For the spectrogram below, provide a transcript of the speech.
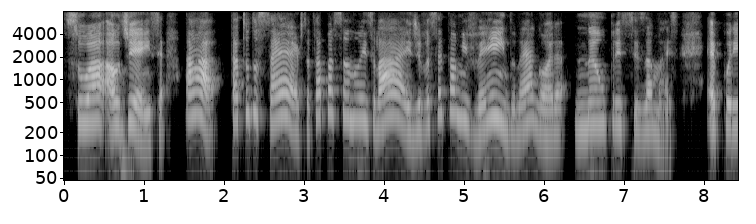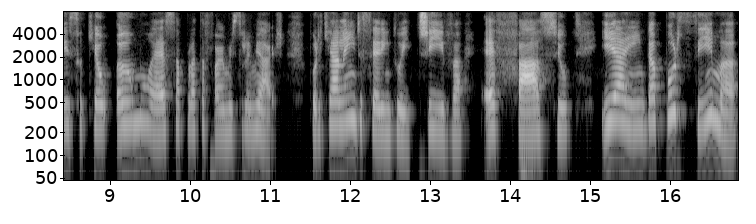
sua audiência: "Ah, tá tudo certo? Tá passando o slide? Você tá me vendo?", né. Agora não precisa mais. É por isso que eu amo essa plataforma StreamYard, porque além de ser intuitiva, é fácil e ainda por cima,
